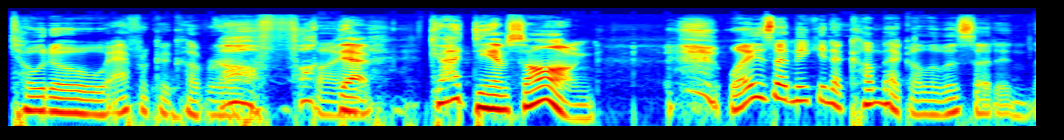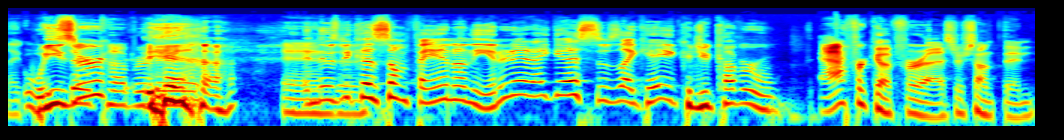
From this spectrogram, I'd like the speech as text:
Toto Africa cover. Oh, fuck by- that goddamn song. Why is that making a comeback all of a sudden? Like Weezer? covered Yeah. it. And, it was uh, because some fan on the internet, I guess, was like, hey, could you cover Africa for us or something?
